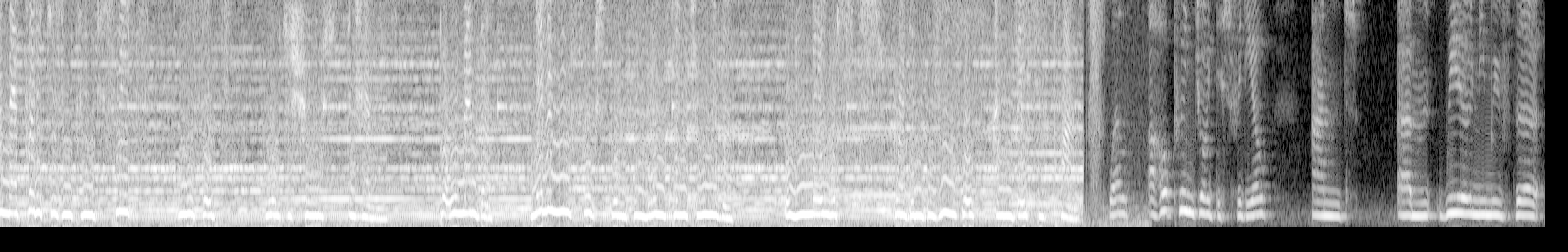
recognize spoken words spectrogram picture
and their predators include snakes, lizards, water shrews and herons. But remember, never move frog spawn from one pond to another or you may risk spreading diseases and invasive plants. Well, I hope you enjoyed this video and um, we only moved the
